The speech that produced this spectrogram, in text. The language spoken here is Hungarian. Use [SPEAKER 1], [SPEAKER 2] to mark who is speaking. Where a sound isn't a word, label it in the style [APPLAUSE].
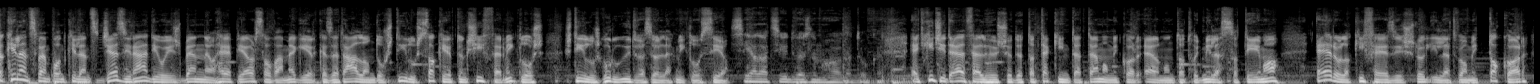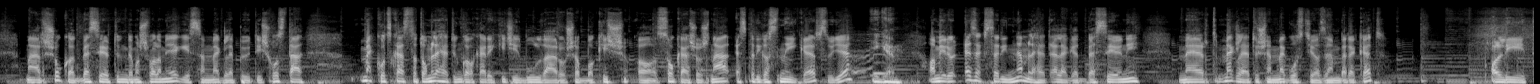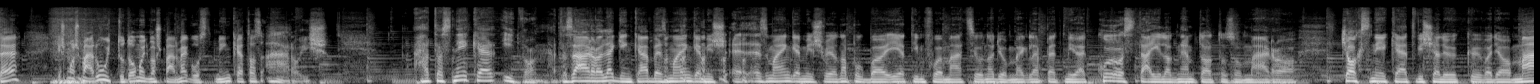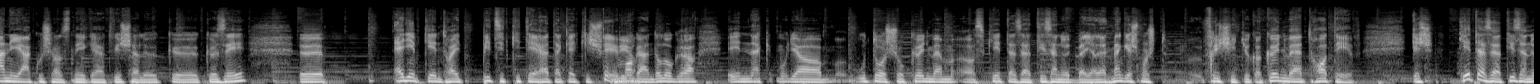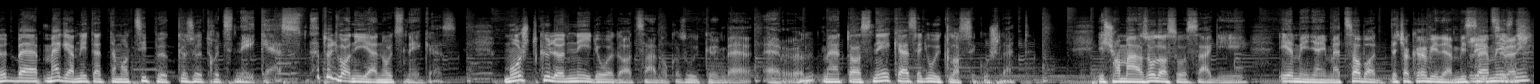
[SPEAKER 1] itt a 90.9 Jazzy Rádió és benne a Happy Hour, szóval megérkezett állandó stílus szakértőnk Siffer Miklós, stílus guru, üdvözöllek Miklós, szia!
[SPEAKER 2] Szia Laci, üdvözlöm a hallgatókat!
[SPEAKER 1] Egy kicsit elfelhősödött a tekintetem, amikor elmondtad, hogy mi lesz a téma. Erről a kifejezésről, illetve amit takar, már sokat beszéltünk, de most valami egészen meglepőt is hoztál. Megkockáztatom, lehetünk akár egy kicsit bulvárosabbak is a szokásosnál, ez pedig a sneakers, ugye?
[SPEAKER 2] Igen.
[SPEAKER 1] Amiről ezek szerint nem lehet eleget beszélni, mert meglehetősen megosztja az embereket, a léte, és most már úgy tudom, hogy most már megoszt minket az ára is.
[SPEAKER 2] Hát a sneaker így van. Hát az ára leginkább, ez ma engem is, [LAUGHS] ez ma engem is, vagy a napokban ért információ nagyon meglepett, mivel korosztályilag nem tartozom már a csak snékert viselők, vagy a mániákusan snékert viselők közé. Egyébként, ha egy picit kitérhetek egy kis
[SPEAKER 1] Térjön.
[SPEAKER 2] magán dologra, énnek ugye a utolsó könyvem az 2015-ben jelent meg, és most frissítjük a könyvet, hat év. És 2015-ben megemlítettem a cipők között, hogy sneakers. Hát, hogy van ilyen, hogy sneakers. Most külön négy oldalt szánok az új könyvbe erről, mert a sneakers egy új klasszikus lett és ha már az olaszországi élményeimet szabad, de csak röviden visszaemlézni,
